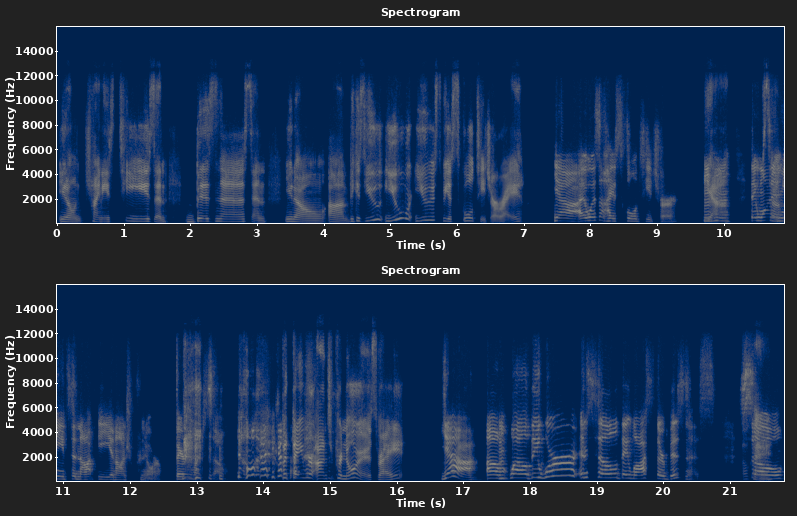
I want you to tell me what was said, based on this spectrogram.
you know chinese teas and business and you know um, because you you were you used to be a school teacher right yeah i was a high school teacher yeah mm-hmm. they wanted so, me to not be an entrepreneur very much so but they were entrepreneurs right yeah. Um, well, they were until they lost their business. Okay. So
